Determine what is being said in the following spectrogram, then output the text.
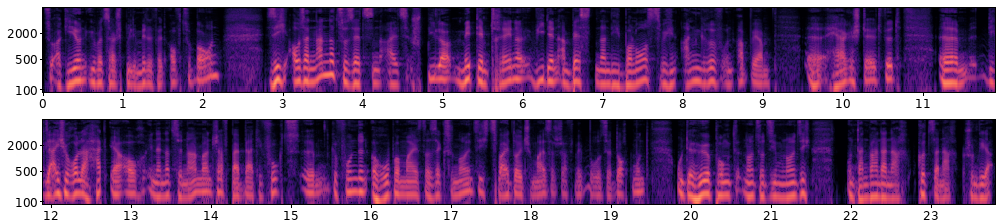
zu agieren, Überzahlspiel im Mittelfeld aufzubauen, sich auseinanderzusetzen als Spieler mit dem Trainer, wie denn am besten dann die Balance zwischen Angriff und Abwehr äh, hergestellt wird. Ähm, die gleiche Rolle hat er auch in der Nationalmannschaft bei Berti Vogts ähm, gefunden. Europameister 96, zwei deutsche Meisterschaften mit Borussia Dortmund und der Höhepunkt 1997. Und dann war danach, kurz danach, schon wieder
